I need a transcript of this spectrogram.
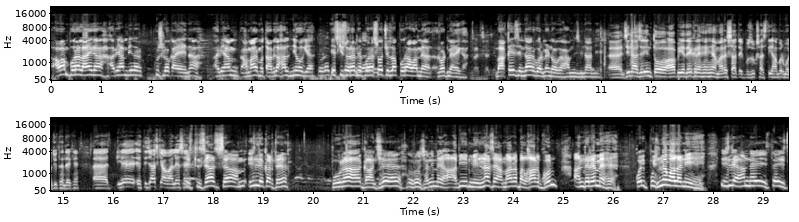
आवाम पूरा लाएगा। अभी हम इधर कुछ लोग आए हैं ना अभी हम हमारा मुताबला हल नहीं हो गया। इसकी सूरत में पूरा सौ चूल्हा पूरा आवाम में रोड में आएगा। अच्छा बाकी जिम्मेदार गवर्नमेंट होगा हम जिम्मेदार नहीं। जी नाजरीन तो आप ये देख रहे हैं हमारे साथ एक बुज़ुर्ग हस्ती यहाँ पर मौजूद हैं देखें। ये एहतजाज के हवाले से एहतजाज से हम इसलिए करते हैं पूरा गांछे रोशनी में अभी मिलना से हमारा बलगार गुन अंधेरे में है। कोई पूछने वाला नहीं है। इसलिए हमने इससे इस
